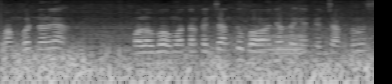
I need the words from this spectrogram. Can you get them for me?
Bang bener ya kalau bawa motor kencang tuh bawanya pengen kencang terus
